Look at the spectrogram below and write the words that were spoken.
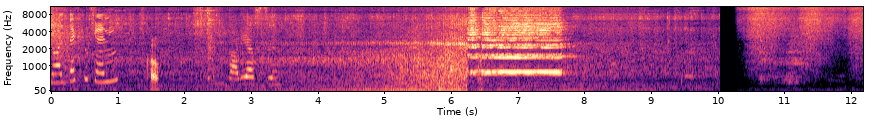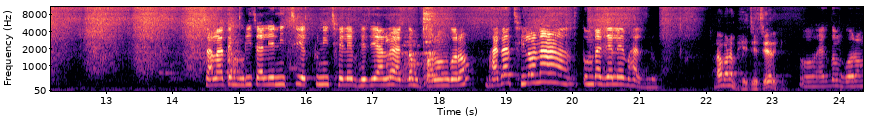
জলটা একটু খাও। গাড়ি আসছে। চালাতে মুড়ি চালিয়ে নিচ্ছি এক্ষুনি ছেলে ভেজে আনলো একদম গরম গরম। ভাজা ছিল না তোমরা গেলে ভাজলো। না মানে ভেজেছে আর কি। ও একদম গরম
